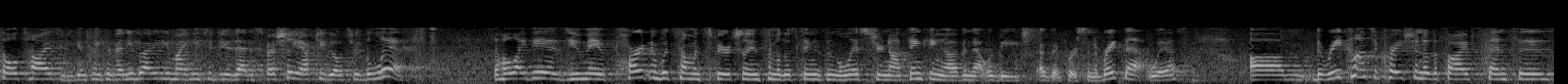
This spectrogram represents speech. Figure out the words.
soul ties. If you can think of anybody, you might need to do that, especially after you go through the list. The whole idea is you may have partnered with someone spiritually in some of those things in the list you're not thinking of, and that would be a good person to break that with. Um, the reconsecration of the five senses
